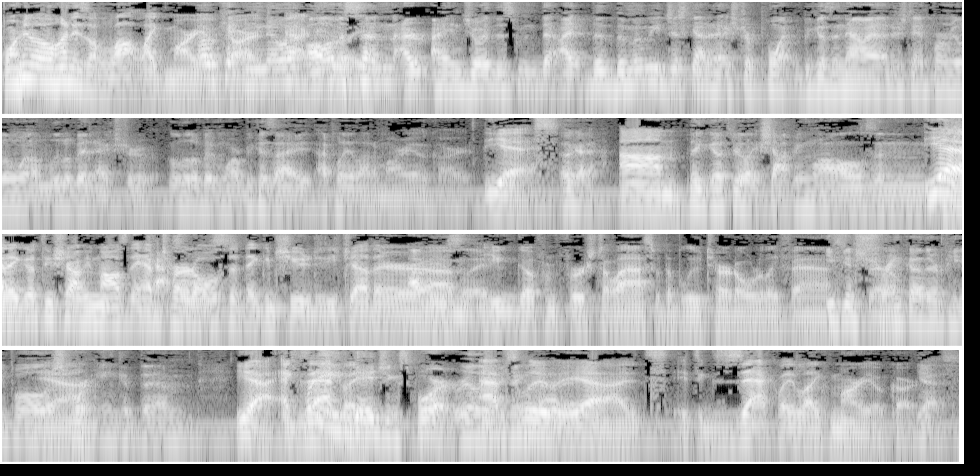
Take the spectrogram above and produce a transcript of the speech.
Formula One is a lot like Mario Uh, Okay, Kart. you know what? All of a sudden, I, I enjoyed this. The, I, the, the movie just got an extra point because now I understand Formula One a little bit extra, a little bit more because I, I play a lot of Mario Kart. yes. Okay, Um, they go through like shopping malls and Yeah, they go through shopping malls. They have Castles. turtles that they can shoot at each other. Um, Obviously. you can go from first to last with a blue turtle really fast. You can so- shrink other people, Yeah. squirt ink at them. Yeah, It's exactly. pretty engaging sport, really. Absolutely, it. yeah. It's it's exactly like Mario Kart. Yes.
